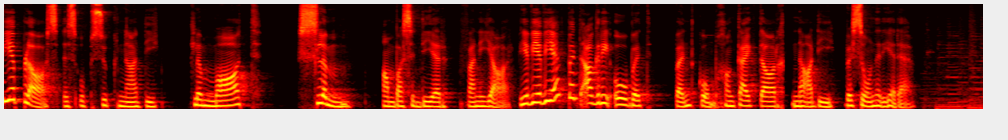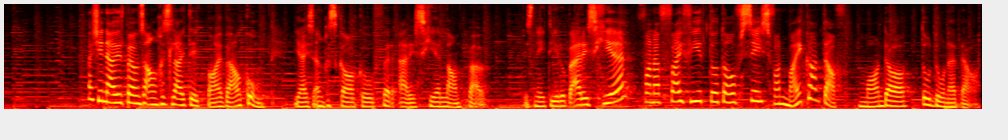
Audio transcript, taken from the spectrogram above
Veeplaas is op soek na die klimaat slim ambassadeur van die jaar. www.agriorbit.com. Gaan kyk daar na die besonderhede. As jy nou hier by ons aangesluit het, baie welkom. Jy's ingeskakel vir RSG Landbou. Dis net hier op RSG vanaf 5uur tot 6:30 van my kant af, Maandag tot Donderdag.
